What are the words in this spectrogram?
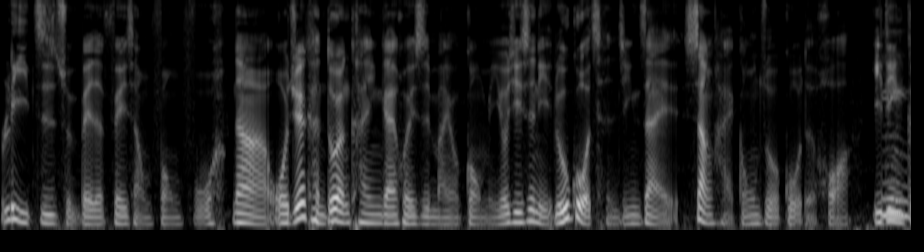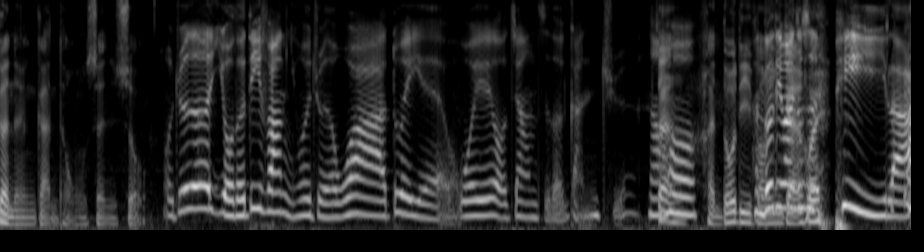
荔枝准备的非常丰富，那我觉得很多人看应该会是蛮有共鸣，尤其是你。如果曾经在上海工作过的话，一定更能感同身受。嗯，我觉得有的地方你会觉得哇，对耶，我也有这样子的感觉。然后很多地方，很多地方就是 屁啦。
